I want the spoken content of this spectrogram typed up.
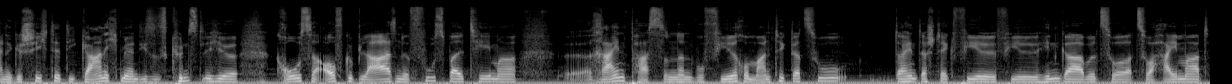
eine Geschichte, die gar nicht mehr in dieses künstliche, große, aufgeblasene Fußballthema äh, reinpasst, sondern wo viel Romantik dazu dahinter steckt, viel, viel Hingabe zur, zur Heimat.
